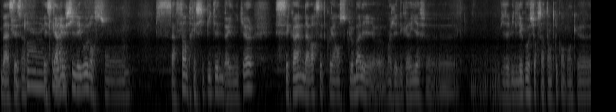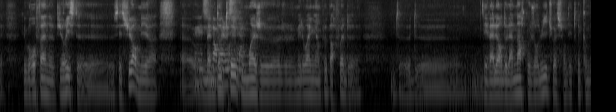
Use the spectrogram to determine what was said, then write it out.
Bah c'est ça. Et ce qu'a réussi Lego dans son sa fin précipitée de By Nickel, c'est quand même d'avoir cette cohérence globale. Et moi j'ai des griefs vis-à-vis de l'ego sur certains trucs en tant que, gros fan puriste, euh, c'est sûr, mais euh, euh, même d'autres trucs où hein. moi je, m'éloigne un peu parfois de, des valeurs de la marque aujourd'hui, tu vois, sur des trucs comme,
